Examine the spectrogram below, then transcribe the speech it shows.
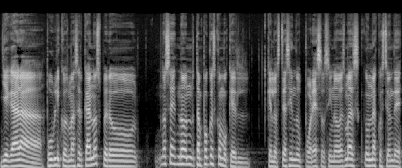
llegar a públicos más cercanos, pero no sé, no, no- tampoco es como que, que lo esté haciendo por eso, sino es más una cuestión de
